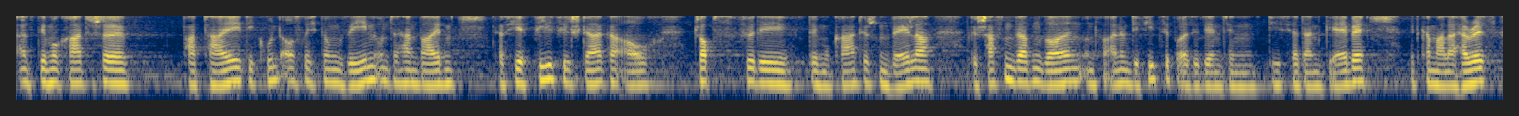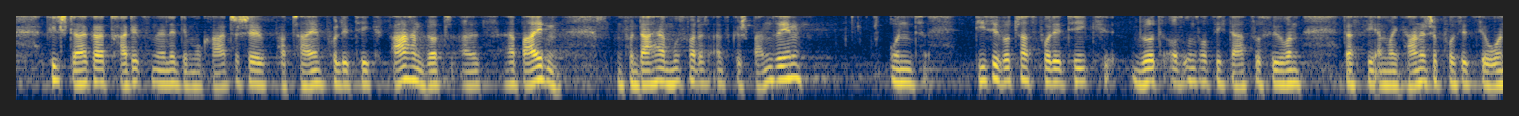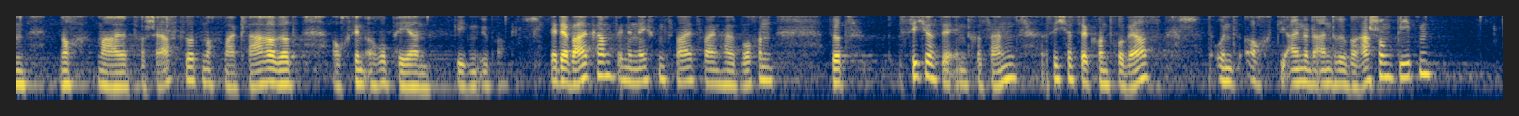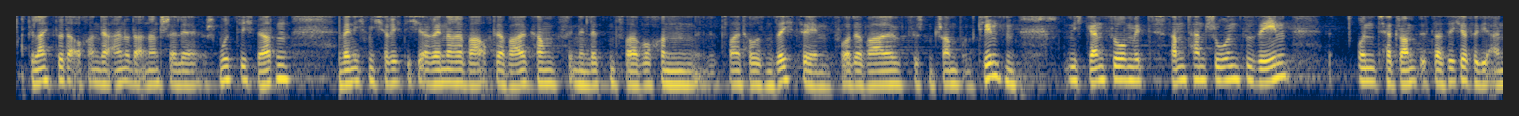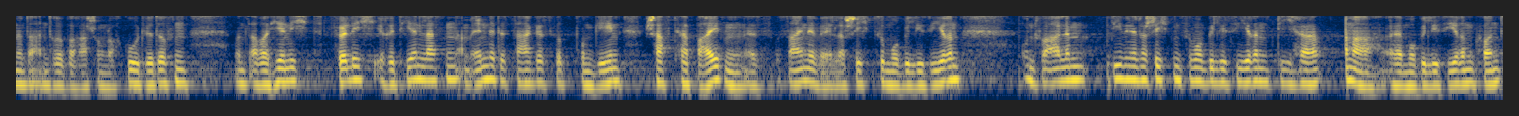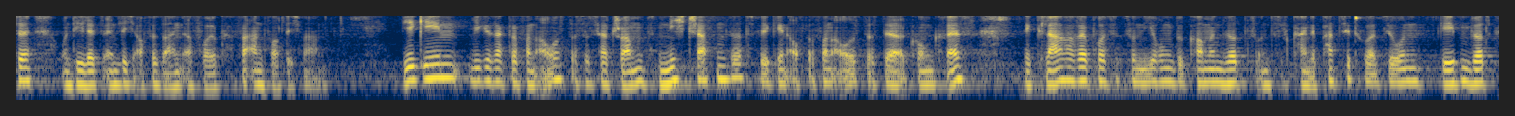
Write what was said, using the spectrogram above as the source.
als demokratische Partei die Grundausrichtung sehen unter Herrn Biden, dass hier viel, viel stärker auch Jobs für die demokratischen Wähler geschaffen werden sollen und vor allem die Vizepräsidentin, die es ja dann gäbe mit Kamala Harris, viel stärker traditionelle demokratische Parteienpolitik fahren wird als Herr Biden. Und von daher muss man das als Gespann sehen. Und diese Wirtschaftspolitik wird aus unserer Sicht dazu führen, dass die amerikanische Position noch mal verschärft wird, noch mal klarer wird, auch den Europäern gegenüber. Ja, der Wahlkampf in den nächsten zwei, zweieinhalb Wochen wird sicher sehr interessant, sicher sehr kontrovers und auch die ein oder andere Überraschung bieten. Vielleicht wird er auch an der einen oder anderen Stelle schmutzig werden. Wenn ich mich richtig erinnere, war auch der Wahlkampf in den letzten zwei Wochen 2016 vor der Wahl zwischen Trump und Clinton nicht ganz so mit Samthandschuhen zu sehen. Und Herr Trump ist da sicher für die eine oder andere Überraschung noch gut. Wir dürfen uns aber hier nicht völlig irritieren lassen. Am Ende des Tages wird es darum gehen, schafft Herr Biden es, seine Wählerschicht zu mobilisieren und vor allem die Wählerschichten zu mobilisieren, die Herr Obama äh, mobilisieren konnte und die letztendlich auch für seinen Erfolg verantwortlich waren. Wir gehen, wie gesagt, davon aus, dass es Herr Trump nicht schaffen wird. Wir gehen auch davon aus, dass der Kongress eine klarere Positionierung bekommen wird und es keine Pattsituation geben wird.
